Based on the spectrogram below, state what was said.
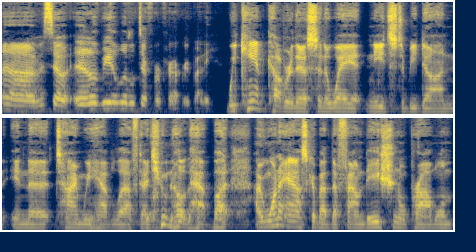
Um, so it'll be a little different for everybody. We can't cover this in the way it needs to be done in the time we have left. I do know that, but I want to ask about the foundational problem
